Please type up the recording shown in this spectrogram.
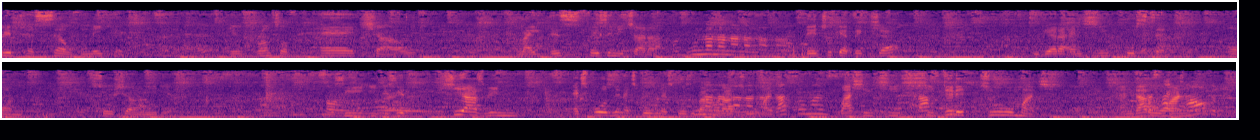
stripped herself naked Okay. in front of her child like this facing each other no, no, no, no, no, no. they took a picture together and she posted on social media you see you, you see she has been exposing exposing exposing but No, no, not no, that no, too no. much That's almost. but she she, she did it too much and that That's one abuse.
